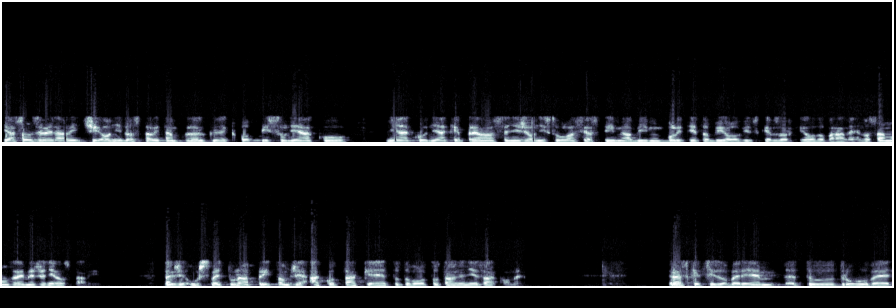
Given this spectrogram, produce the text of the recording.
ja som zvedavý, či oni dostali tam k, k podpisu nejakú, nejakú, nejaké prehlásenie, že oni súhlasia s tým, aby im boli tieto biologické vzorky odobrané. No samozrejme, že nedostali. Takže už sme tu na pri tom, že ako také toto bolo totálne nezákonné. Teraz keď si zoberiem tú druhú vec,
